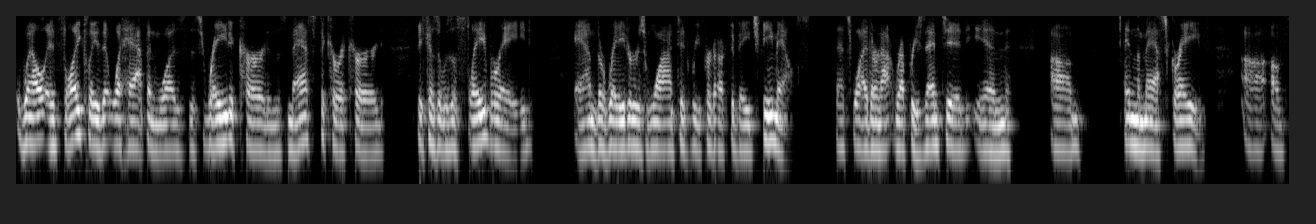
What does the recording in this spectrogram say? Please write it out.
well, it's likely that what happened was this raid occurred and this massacre occurred because it was a slave raid and the raiders wanted reproductive age females. That's why they're not represented in, um, in the mass grave uh, of,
